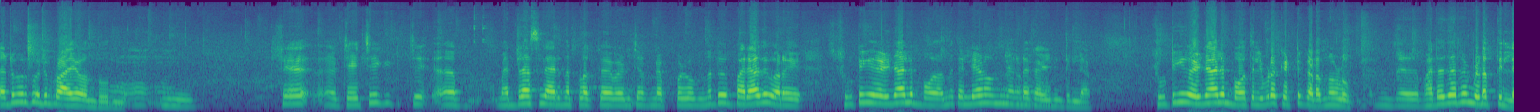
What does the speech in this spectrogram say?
രണ്ടുപേർക്കും ഒരു പ്രായമാണെന്ന് തോന്നുന്നു. പക്ഷേ ചേച്ചി ചേച്ചിക്ക് മദ്രാസിലായിരുന്നപ്പോഴൊക്കെ വേണിച്ചേട്ടൻ എപ്പോഴും എന്നിട്ട് പരാതി പറയും ഷൂട്ടിങ് കഴിഞ്ഞാലും പോ അന്ന് കല്യാണമൊന്നും ഞങ്ങളുടെ കഴിഞ്ഞിട്ടില്ല. ഷൂട്ടിങ് കഴിഞ്ഞാലും പോകത്തില്ല ഇവിടെ കെട്ട് കിടന്നോളും. ഭരചരണം വിടത്തില്ല.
